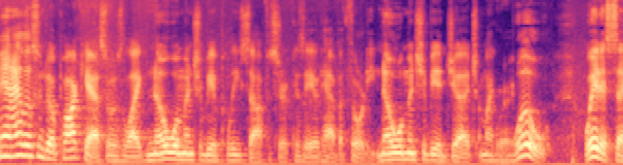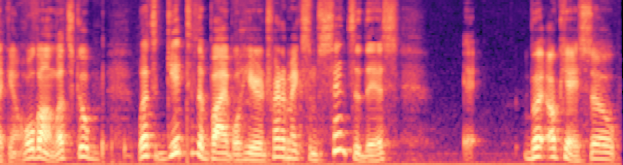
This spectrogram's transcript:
Man, I listened to a podcast It was like, no woman should be a police officer because they would have authority. No woman should be a judge. I'm like, whoa, wait a second, hold on, let's go, let's get to the Bible here and try to make some sense of this. Eh, But okay, so,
